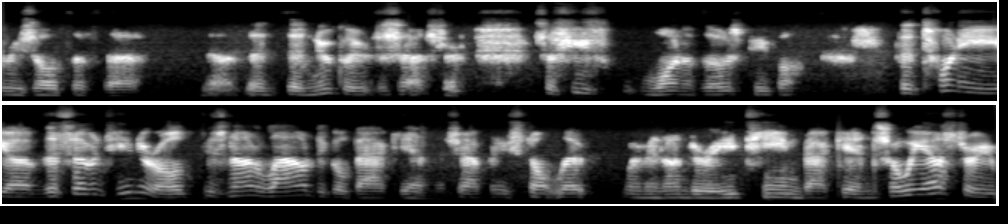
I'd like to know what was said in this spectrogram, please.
a result of the the, the, the nuclear disaster. So she's one of those people. The 20, uh, the 17 year old is not allowed to go back in. The Japanese don't let women under 18 back in. So we asked her,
